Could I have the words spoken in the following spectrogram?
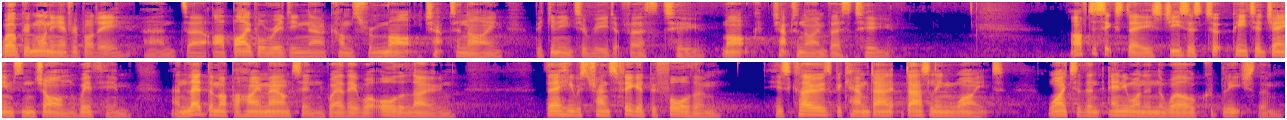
Well, good morning, everybody. And uh, our Bible reading now comes from Mark chapter 9, beginning to read at verse 2. Mark chapter 9, verse 2. After six days, Jesus took Peter, James, and John with him and led them up a high mountain where they were all alone. There he was transfigured before them. His clothes became da- dazzling white, whiter than anyone in the world could bleach them.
